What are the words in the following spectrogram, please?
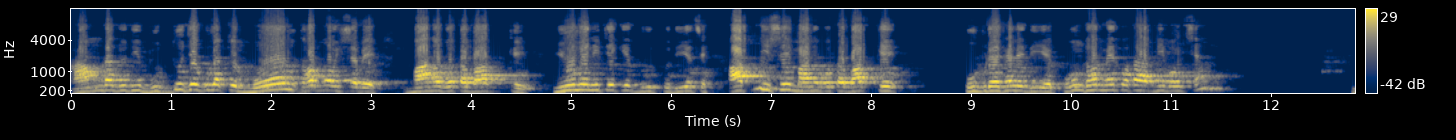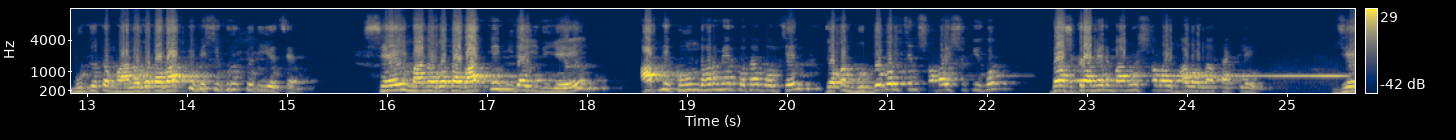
আমরা যদি বুদ্ধ যেগুলাকে মূল ধর্ম হিসেবে, মানবতাবাদকে হিউম্যানিটিকে গুরুত্ব দিয়েছে, আপনি সেই মানবতাবাদকে উবড়ে ফেলে দিয়ে কোন ধর্মের কথা আপনি বলছেন? বুদ্ধ তো মানবতাবাদকে বেশি গুরুত্ব দিয়েছেন। সেই মানবতাবাদকে বিদায় দিয়ে আপনি কোন ধর্মের কথা বলছেন? যখন বুদ্ধ বলছেন সবাই সুখী হোক, দশ গ্রামের মানুষ সবাই ভালো না থাকলে যে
